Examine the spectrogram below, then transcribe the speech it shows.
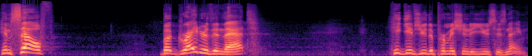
himself, but greater than that he gives you the permission to use his name.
